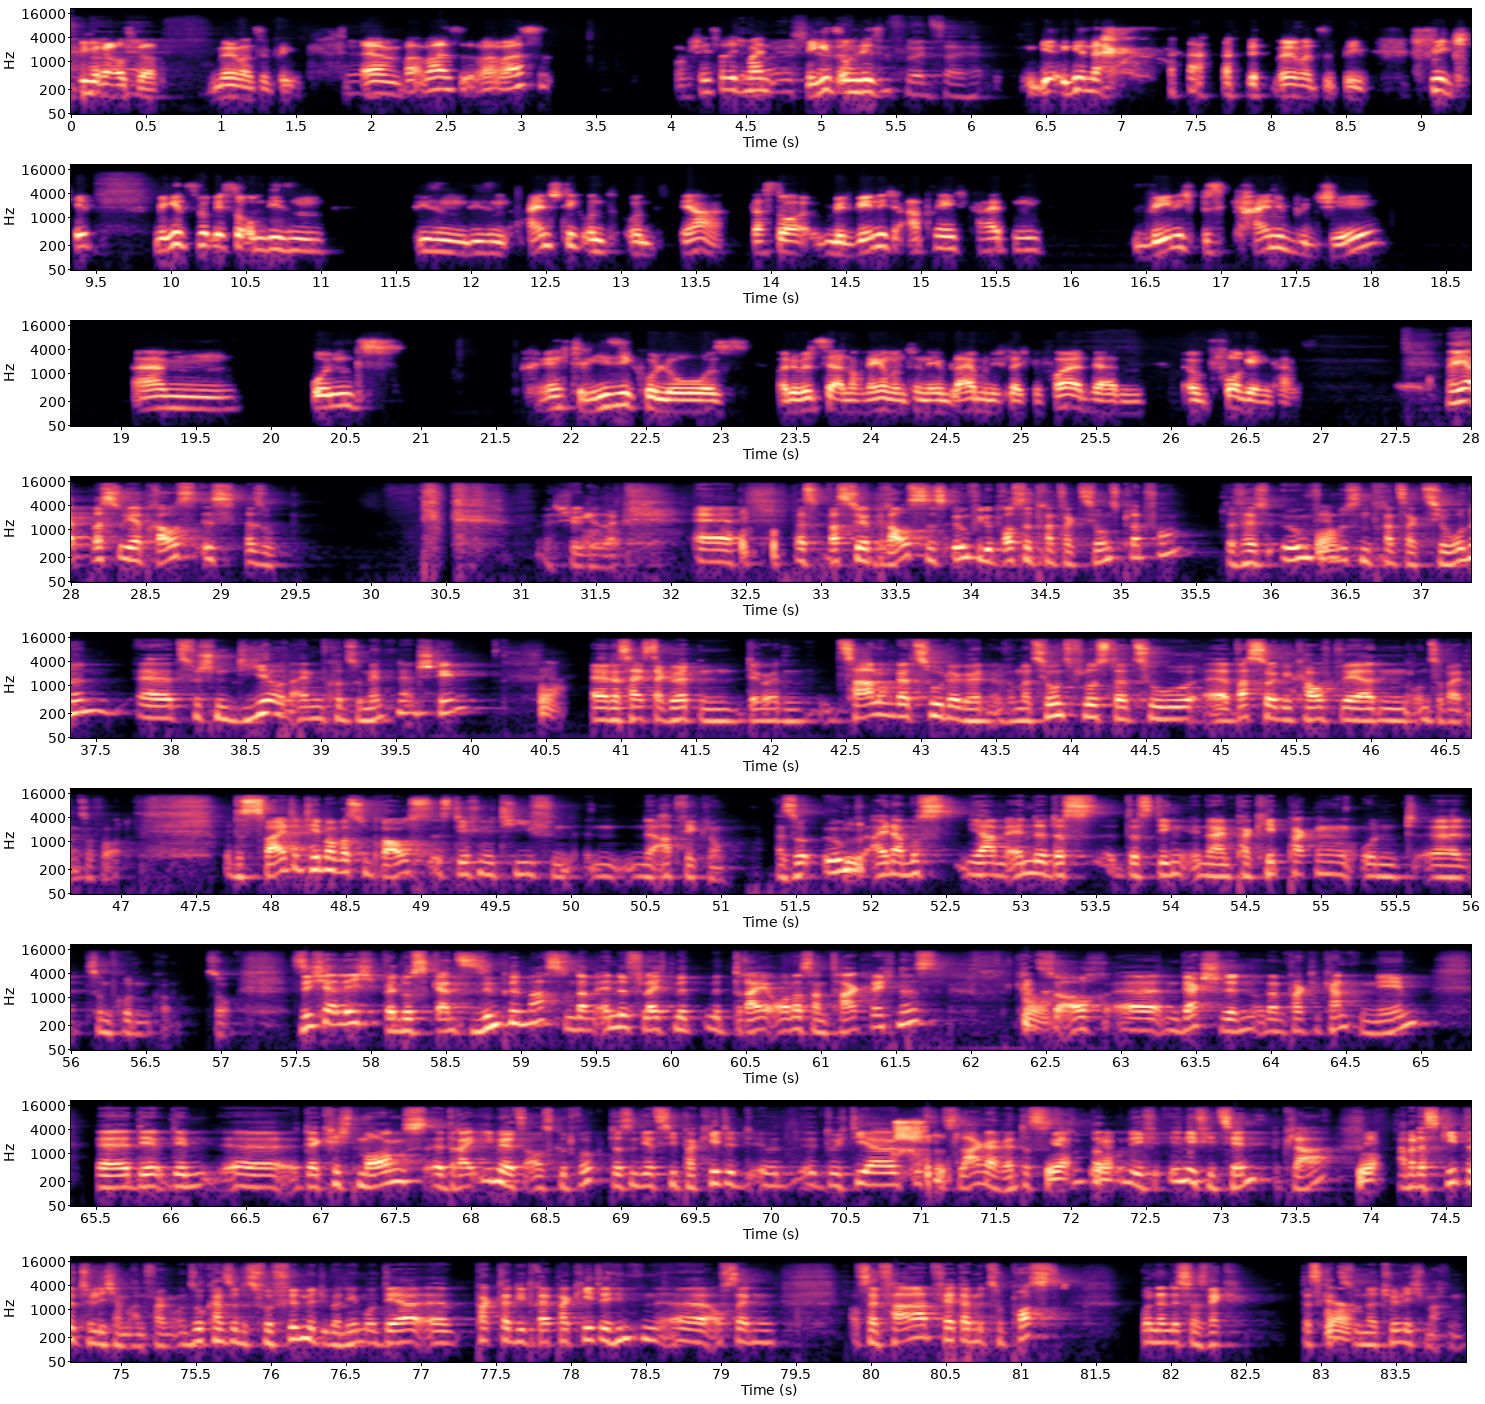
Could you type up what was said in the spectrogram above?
Wie man rauswirft. Müllmann Supreme. Ja. Ähm, was, was, Verstehst du, was ich meine? Mir geht es um diesen. Influencer. Genau. Müllmann Supreme. Mir geht mir geht's wirklich so um diesen, diesen, diesen Einstieg und, und ja, dass du mit wenig Abhängigkeiten, wenig bis keinem Budget ähm, und recht risikolos, weil du willst ja noch länger im Unternehmen bleiben und nicht gleich gefeuert werden, äh, vorgehen kannst. Naja, was du ja brauchst, ist, also Schön gesagt. Äh, was, was du ja brauchst, ist irgendwie, du brauchst eine Transaktionsplattform. Das heißt, irgendwo ja. müssen Transaktionen äh, zwischen dir und einem Konsumenten entstehen. Ja. Äh, das heißt, da gehört, ein, da gehört eine Zahlung dazu, da gehört ein Informationsfluss dazu, äh, was soll gekauft werden und so weiter und so fort. Und das zweite Thema, was du brauchst, ist definitiv ein, eine Abwicklung. Also irgendeiner muss ja am Ende das, das Ding in ein Paket packen und äh, zum Kunden kommen. So. Sicherlich, wenn du es ganz simpel machst und am Ende vielleicht mit, mit drei Orders am Tag rechnest, kannst ja. du auch äh, einen Werkstudenten oder einen Praktikanten nehmen, äh, dem, dem, äh, der kriegt morgens äh, drei E-Mails ausgedruckt. Das sind jetzt die Pakete, äh, durch die er kurz ins Lager rennt. Das ist ja, super ja. ineffizient, klar. Aber das geht natürlich am Anfang. Und so kannst du das Fulfillment übernehmen. Und der äh, packt dann die drei Pakete hinten äh, auf, sein, auf sein Fahrrad, fährt damit zur Post und dann ist das weg. Das kannst du natürlich machen.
